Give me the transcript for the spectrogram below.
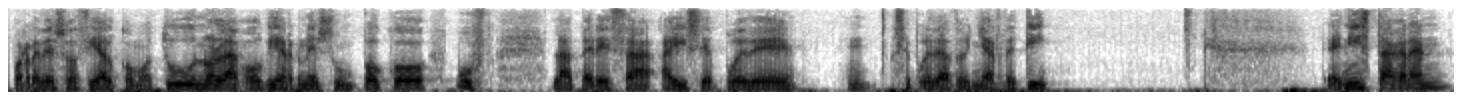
por redes social, como tú no la gobiernes un poco, uff, la pereza ahí se puede, ¿eh? se puede adueñar de ti. En Instagram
